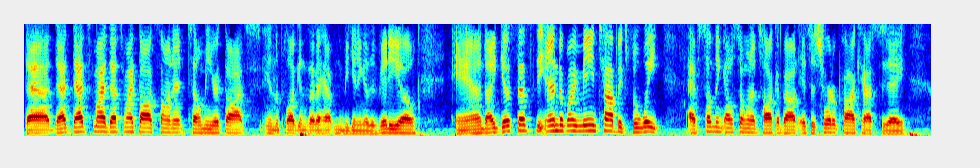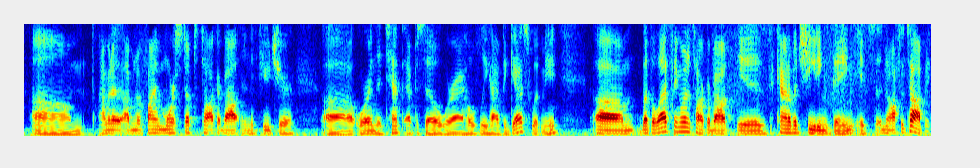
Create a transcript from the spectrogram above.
that that that's my that's my thoughts on it. Tell me your thoughts in the plugins that I have in the beginning of the video. And I guess that's the end of my main topics. But wait, I have something else I want to talk about. It's a shorter podcast today. Um, I'm gonna I'm gonna find more stuff to talk about in the future, uh, or in the tenth episode where I hopefully have a guest with me. Um, but the last thing I want to talk about is kind of a cheating thing. It's an off the topic.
